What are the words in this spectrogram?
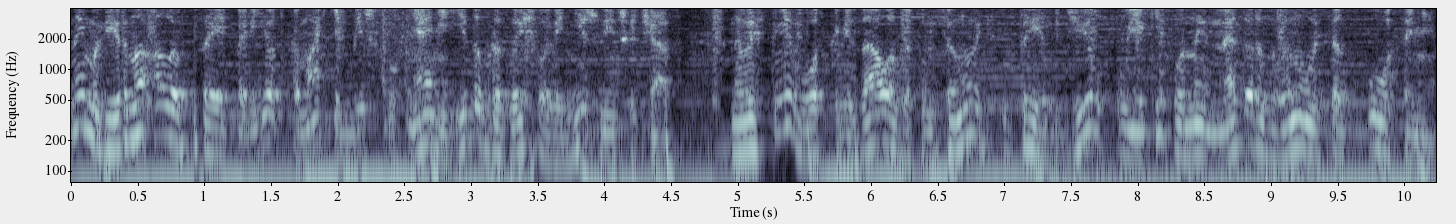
Неймовірно, але в цей період комахи більш слухняні і доброзичливі, ніж в інший час. Навесні воскові залози функціонують у тих бджіл, у яких вони недорозвинулися з осені.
